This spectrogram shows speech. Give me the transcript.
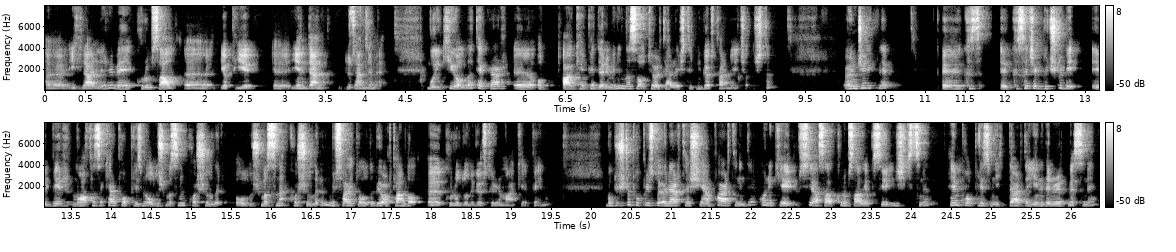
e, ihlalleri ve kurumsal e, yapıyı e, yeniden düzenleme. Bu iki yolla tekrar e, AKP döneminin nasıl otoriterleştirdiğini göstermeye çalıştım. Öncelikle e, kıs, e, kısaca güçlü bir e, bir muhafazakar popülizmin oluşmasının koşulları oluşmasına koşulların müsait olduğu bir ortamda e, kurulduğunu gösteriyorum AKP'nin. Bu güçlü popülist öğeler taşıyan partinin de 12 Eylül siyasal kurumsal yapısıyla ilişkisinin hem popülizmin iktidarda yeniden üretmesine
